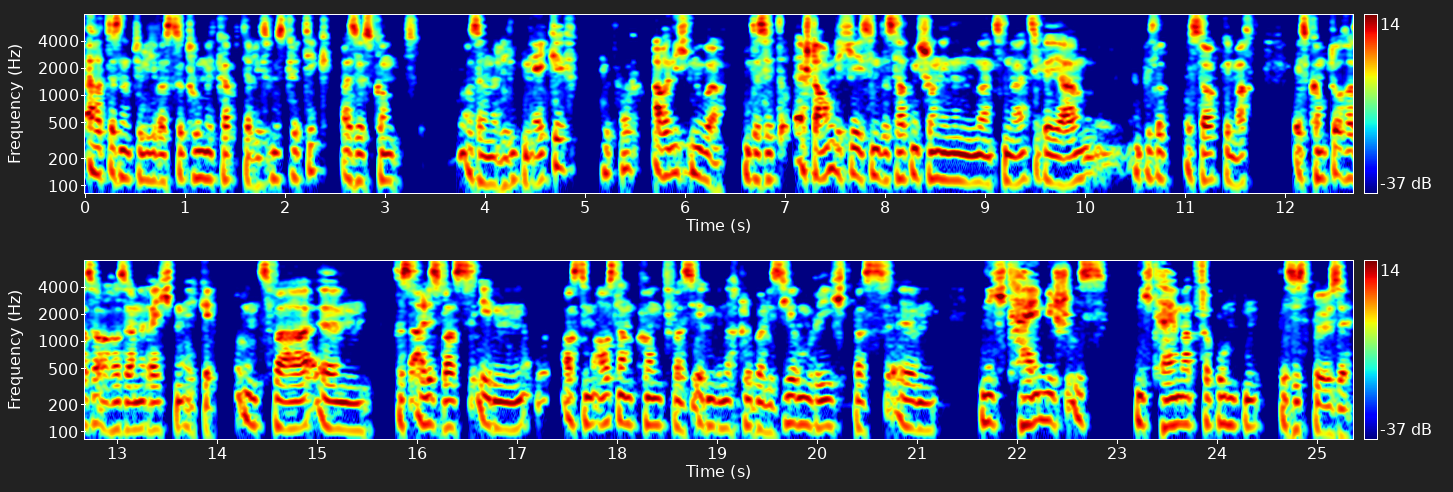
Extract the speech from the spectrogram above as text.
hat das natürlich was zu tun mit Kapitalismuskritik. Also es kommt aus einer linken Ecke, aber nicht nur. Und das Erstaunliche ist, und das hat mich schon in den 1990er Jahren ein bisschen besorgt gemacht, es kommt durchaus auch aus einer rechten Ecke. Und zwar, ähm, dass alles, was eben aus dem Ausland kommt, was irgendwie nach Globalisierung riecht, was ähm, nicht heimisch ist, nicht heimatverbunden, das ist böse.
